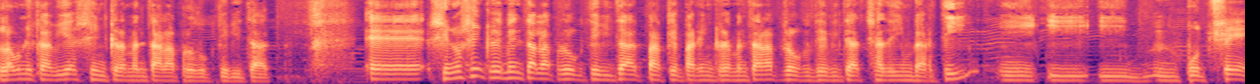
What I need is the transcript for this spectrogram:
l'única via és incrementar la productivitat. Eh, si no s'incrementa la productivitat, perquè per incrementar la productivitat s'ha d'invertir i, i, i mm, potser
